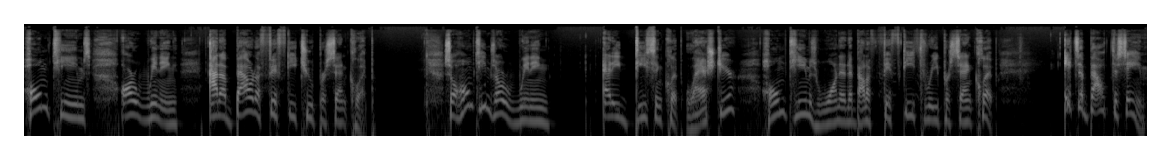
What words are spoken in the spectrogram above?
Home teams are winning at about a 52% clip. So, home teams are winning at a decent clip. Last year, home teams won at about a 53% clip. It's about the same.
